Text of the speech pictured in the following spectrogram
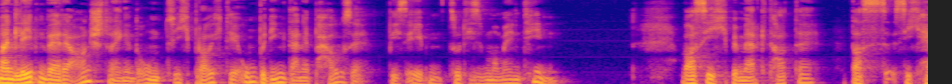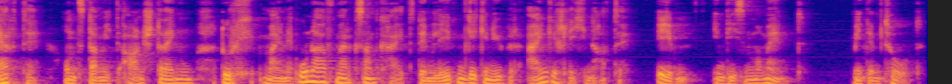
mein Leben wäre anstrengend und ich bräuchte unbedingt eine Pause bis eben zu diesem Moment hin. Was ich bemerkt hatte, dass sich Härte und damit Anstrengung durch meine Unaufmerksamkeit dem Leben gegenüber eingeschlichen hatte, eben in diesem Moment mit dem Tod.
